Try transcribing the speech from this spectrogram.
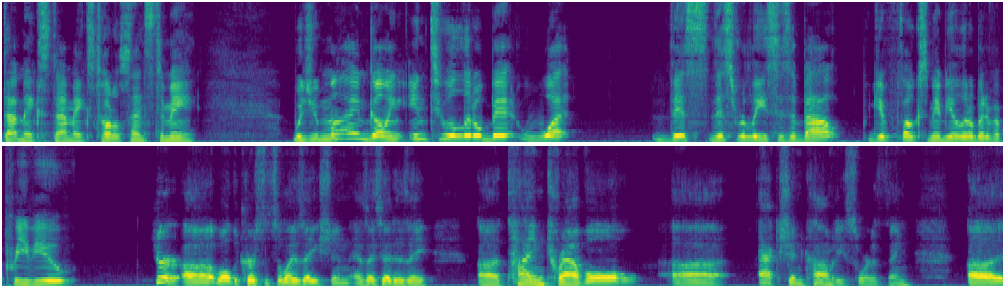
That makes that makes total sense to me. Would you mind going into a little bit what this this release is about? Give folks maybe a little bit of a preview. Sure. Uh, well, the Curse of Civilization, as I said, is a uh, time travel uh, action comedy sort of thing. Uh,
